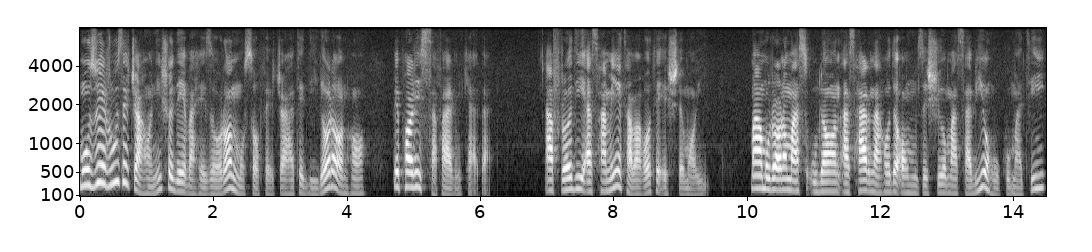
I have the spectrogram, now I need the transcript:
موضوع روز جهانی شده و هزاران مسافر جهت دیدار آنها به پاریس سفر می کردن. افرادی از همه طبقات اجتماعی معموران و مسئولان از هر نهاد آموزشی و مذهبی و حکومتی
